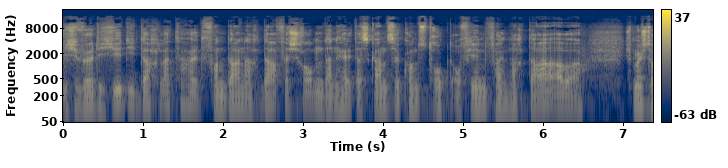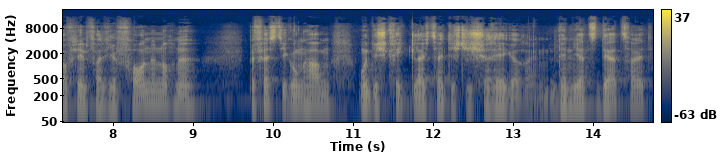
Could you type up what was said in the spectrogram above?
Ich würde hier die Dachlatte halt von da nach da verschrauben, dann hält das ganze Konstrukt auf jeden Fall nach da, aber ich möchte auf jeden Fall hier vorne noch eine Befestigung haben und ich kriege gleichzeitig die Schräge rein. Denn jetzt derzeit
